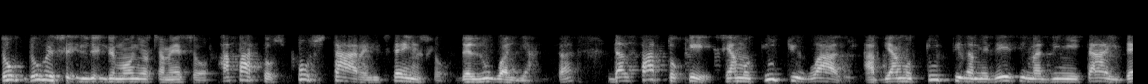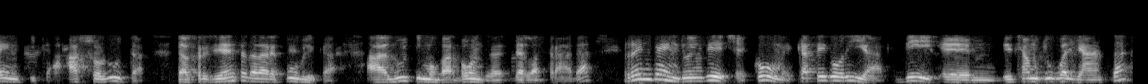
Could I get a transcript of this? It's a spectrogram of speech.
Do- dove il demonio ci ha messo? Ha fatto spostare il senso dell'uguaglianza dal fatto che siamo tutti uguali, abbiamo tutti la medesima dignità identica, assoluta, dal Presidente della Repubblica all'ultimo barbone della strada, rendendo invece come categoria di, ehm, diciamo, di uguaglianza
